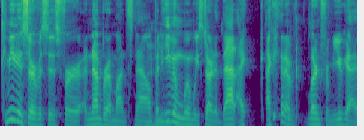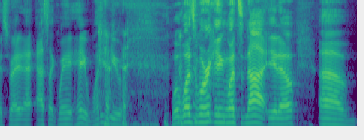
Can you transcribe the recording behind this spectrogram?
communion services for a number of months now. But Mhm. even when we started that, I I kind of learned from you guys, right? I asked like, wait, hey, what do you, what, what's working, what's not, you know? Um,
